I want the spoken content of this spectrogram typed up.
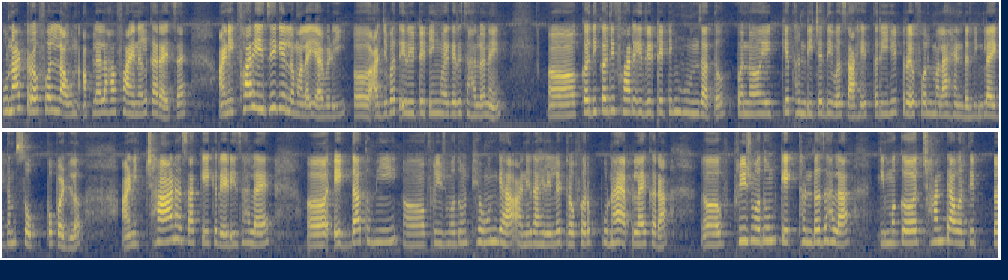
पुन्हा ट्रफल लावून आपल्याला हा फायनल करायचा आहे आणि फार इझी गेलं मला यावेळी. अजिबात इरिटेटिंग वगैरे झालं नाही. कधी कधी फार इरिटेटिंग होऊन जातं पण इतके थंडीचे दिवस आहेत तरीही ट्रेफल मला हँडलिंगला एकदम सोपं पडलं. आणि छान असा केक रेडी झाला आहे एकदा तुम्ही फ्रीजमधून ठेवून घ्या आणि राहिलेले ट्रफर पुन्हा ॲप्लाय करा. फ्रीजमधून केक थंड झाला की मग छान त्यावरती ट्र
